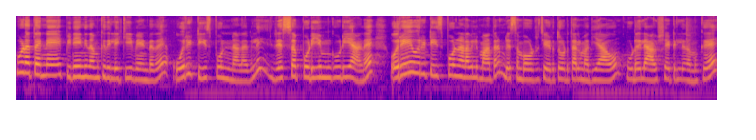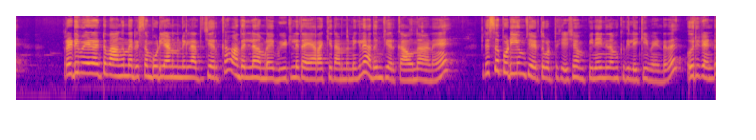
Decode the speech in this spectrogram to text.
കൂടെ തന്നെ പിന്നെ ഇനി നമുക്കിതിലേക്ക് വേണ്ടത് ഒരു ടീസ്പൂണിനളവിൽ രസപ്പൊടിയും കൂടിയാണ്. ഒരേ ഒരു ടീസ്പൂൺ അളവിൽ മാത്രം രസം പൗഡർ ചേർത്ത് കൊടുത്താൽ മതിയാവും. കൂടുതൽ ആവശ്യമായിട്ടില്ല നമുക്ക്. റെഡിമെയ്ഡായിട്ട് വാങ്ങുന്ന രസം പൊടിയാണെന്നുണ്ടെങ്കിൽ അത് ചേർക്കാം. അതെല്ലാം നമ്മുടെ വീട്ടിൽ തയ്യാറാക്കിയതാണെന്നുണ്ടെങ്കിൽ അതും ചേർക്കാവുന്നതാണ്. രസപ്പൊടിയും ചേർത്ത് കൊടുത്ത ശേഷം പിന്നെ ഇനി നമുക്കിതിലേക്ക് വേണ്ടത് ഒരു രണ്ട്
